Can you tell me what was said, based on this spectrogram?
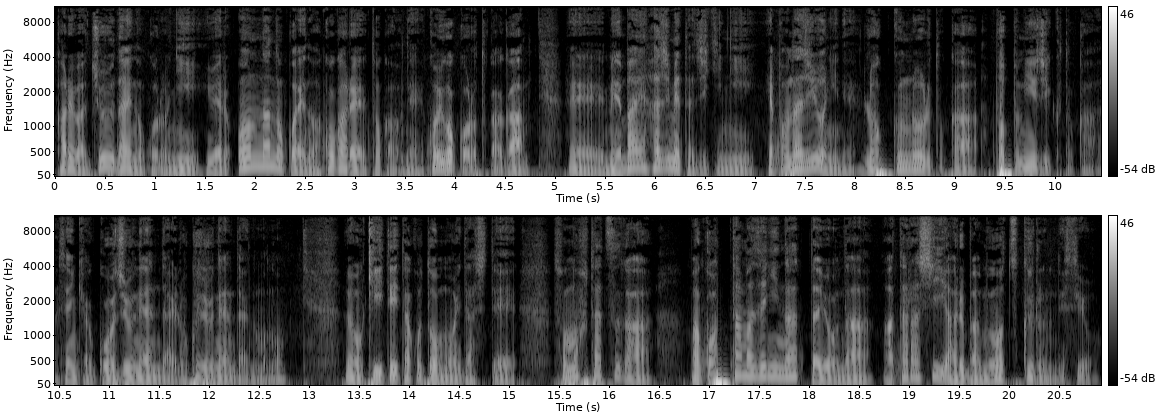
彼は10代の頃に、いわゆる女の子への憧れとかをね、恋心とかが、えー、芽生え始めた時期に、やっぱ同じようにね、ロックンロールとか、ポップミュージックとか、1950年代、60年代のものを聞いていたことを思い出して、その二つが、まあ、ごったまぜになったような新しいアルバムを作るんですよ。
